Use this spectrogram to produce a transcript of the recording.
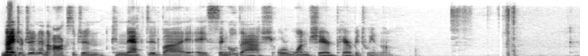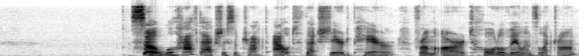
Nitrogen and oxygen connected by a single dash or one shared pair between them. So we'll have to actually subtract out that shared pair from our total valence electron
